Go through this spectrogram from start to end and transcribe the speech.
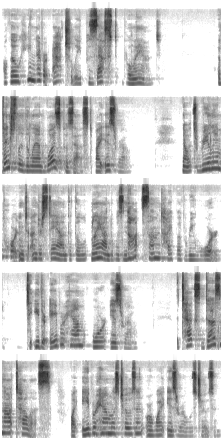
although he never actually possessed the land. Eventually, the land was possessed by Israel. Now, it's really important to understand that the land was not some type of reward to either Abraham or Israel. The text does not tell us why Abraham was chosen or why Israel was chosen.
